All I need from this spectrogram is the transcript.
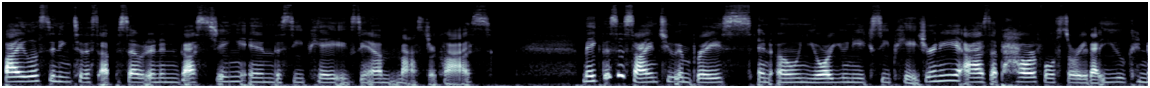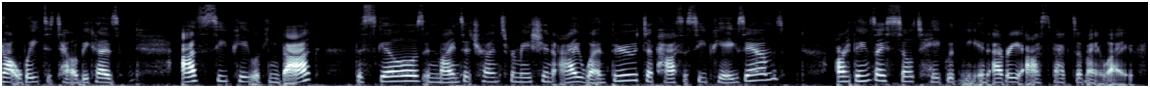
by listening to this episode and investing in the CPA exam masterclass. Make this a sign to embrace and own your unique CPA journey as a powerful story that you cannot wait to tell because as a CPA looking back, the skills and mindset transformation I went through to pass the CPA exams are things I still take with me in every aspect of my life.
